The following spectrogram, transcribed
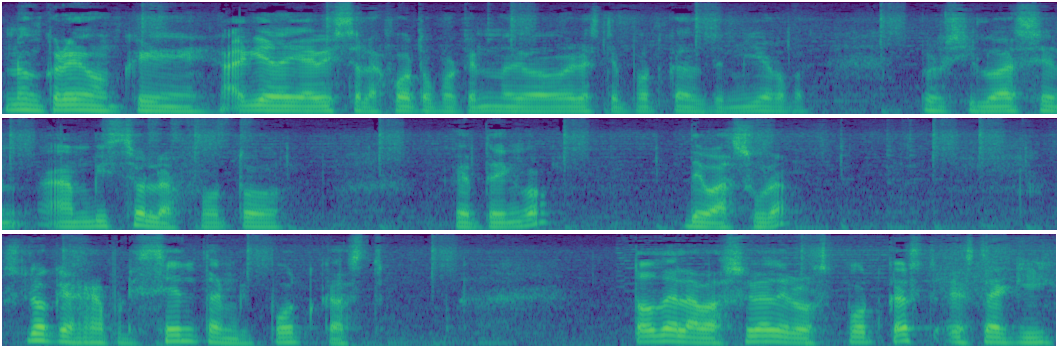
no creo que alguien haya visto la foto porque no iba a ver este podcast de mierda. Pero si lo hacen, ¿han visto la foto que tengo de basura? Es lo que representa mi podcast. Toda la basura de los podcasts está aquí.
